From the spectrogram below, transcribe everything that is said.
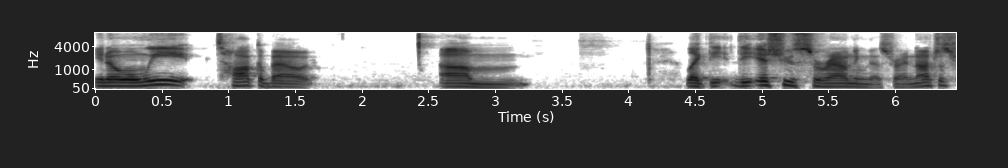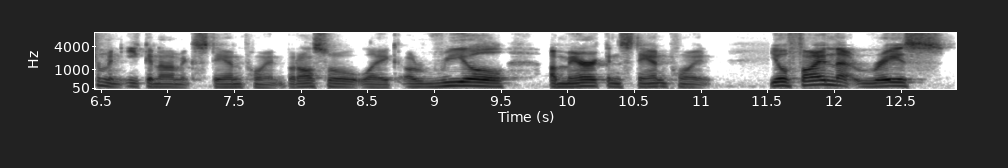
You know, when we talk about um like the the issues surrounding this right not just from an economic standpoint but also like a real american standpoint you'll find that race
